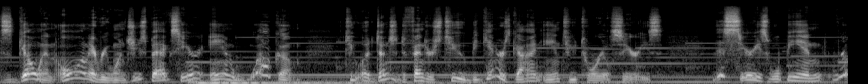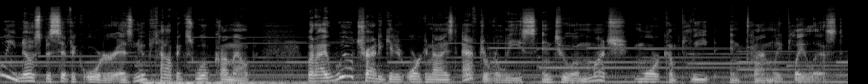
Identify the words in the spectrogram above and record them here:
What's going on everyone? Juicebags here and welcome to a Dungeon Defenders 2 Beginner's Guide and Tutorial series. This series will be in really no specific order as new topics will come up, but I will try to get it organized after release into a much more complete and timely playlist.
